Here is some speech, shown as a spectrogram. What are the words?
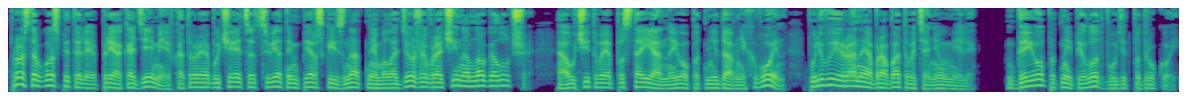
Просто в госпитале при академии, в которой обучается цвет имперской знатной молодежи, врачи намного лучше — а учитывая постоянный опыт недавних войн, пулевые раны обрабатывать они умели. Да и опытный пилот будет под рукой.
